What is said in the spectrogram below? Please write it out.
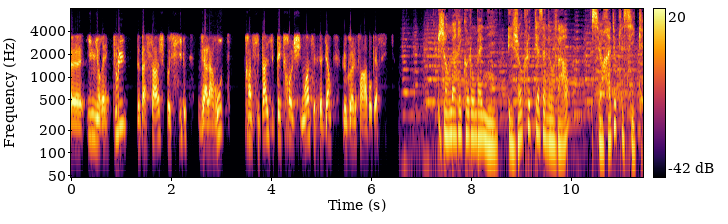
euh, il n'y aurait plus de passage possible vers la route principale du pétrole chinois, c'est-à-dire le golfe arabo-persique. Jean-Marie Colombani et Jean-Claude Casanova sur Radio Classique.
